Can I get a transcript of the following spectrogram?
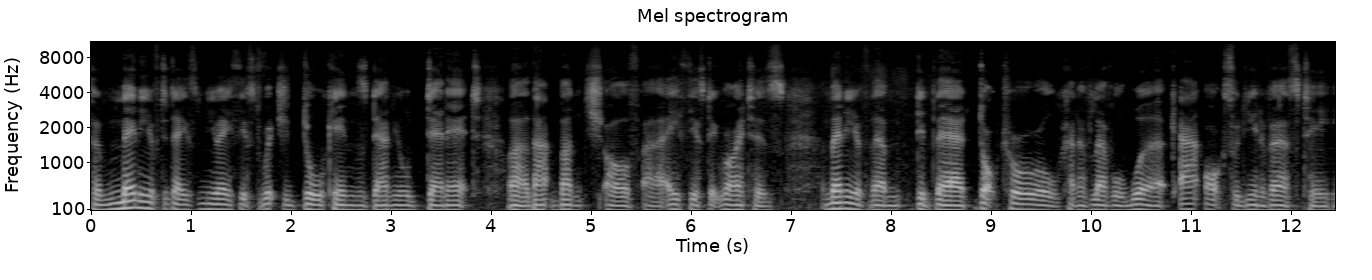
So many of today's new atheists, Richard Dawkins, Daniel Dennett, uh, that bunch of uh, atheistic writers, many of them did their doctoral kind of level work at Oxford University,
